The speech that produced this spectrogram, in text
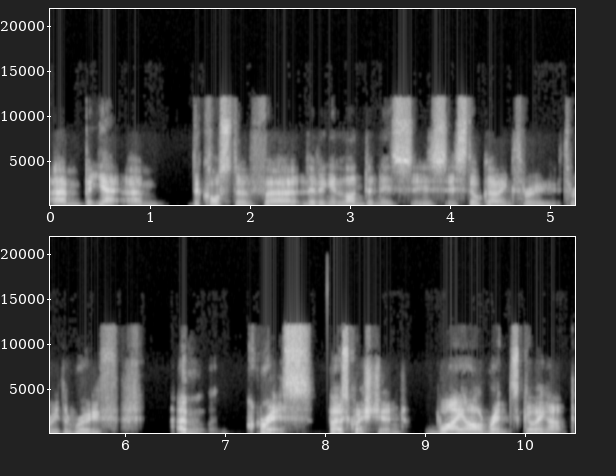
Um, but yet, um, the cost of uh, living in London is is is still going through through the roof. Um, Chris, first question: Why are rents going up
